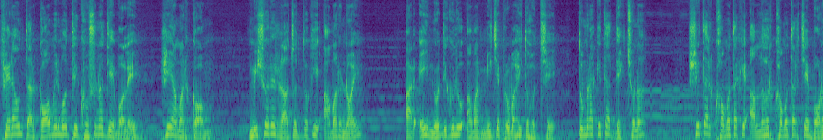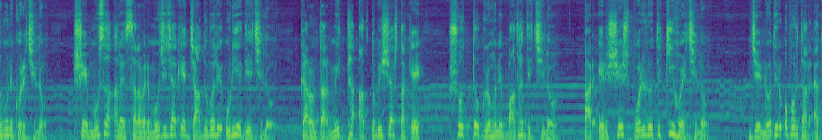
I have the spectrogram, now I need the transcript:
ফেরাউন তার কমের মধ্যে ঘোষণা দিয়ে বলে, হে আমার কম, মিশরের রাজত্ব কি আমার নয়? আর এই নদীগুলো আমার নিচে প্রবাহিত হচ্ছে, তোমরা কি তা দেখছ না? সে তার ক্ষমতাকে আল্লাহর ক্ষমতার চেয়ে বড় মনে করেছিল। সে মুসা আলাইসাল্লামের মুজিজাকে জাদু বলে উড়িয়ে দিয়েছিল, কারণ তার মিথ্যা আত্মবিশ্বাস তাকে সত্য গ্রহণে বাধা দিচ্ছিল। আর এর শেষ পরিণতি কি হয়েছিল? যে নদীর ওপর তার এত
